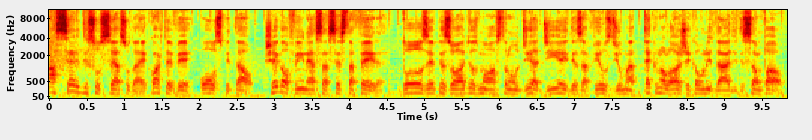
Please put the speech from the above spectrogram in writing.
A série de sucesso da Record TV, O Hospital, chega ao fim nesta sexta-feira. Doze episódios mostram o dia a dia e desafios de uma tecnológica unidade de São Paulo.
